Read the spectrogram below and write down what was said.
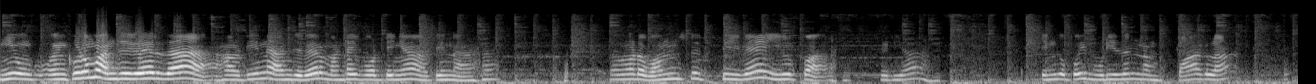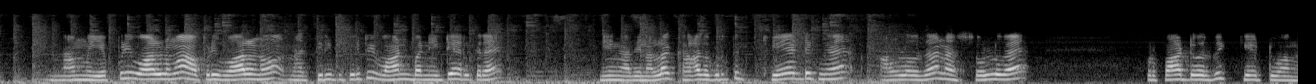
நீ உன் குடும்பம் அஞ்சு பேர் தான் அப்படின்னு அஞ்சு பேர் மண்டை போட்டீங்க அப்படின்னா நம்மளோட வம்சத்தையே இழுப்பான் சரியா? எங்கே போய் முடியுதுன்னு நம்ம பார்க்கலாம். நம்ம எப்படி வாழணுமோ அப்படி வாழணும். நான் திருப்பி திருப்பி வான் பண்ணிகிட்டே இருக்கிறேன். நீங்கள் அதை நல்லா காது கொடுத்து கேட்டுக்குங்க. அவ்வளோதான் நான் சொல்லுவேன். ஒரு பாட்டு வருது கேட்டுவாங்க.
